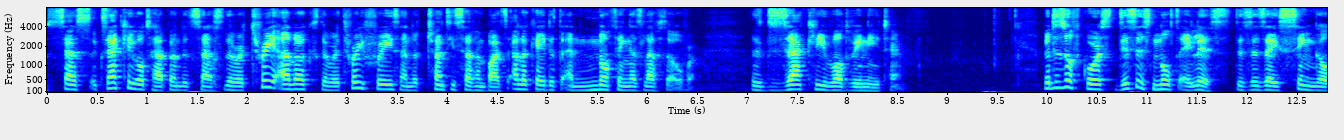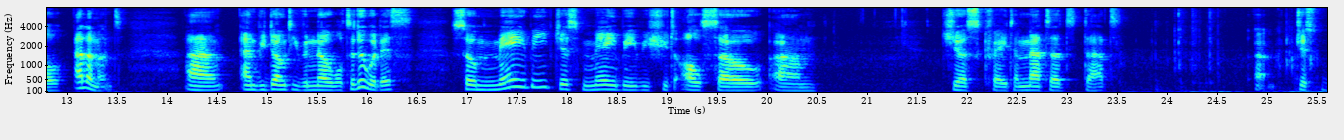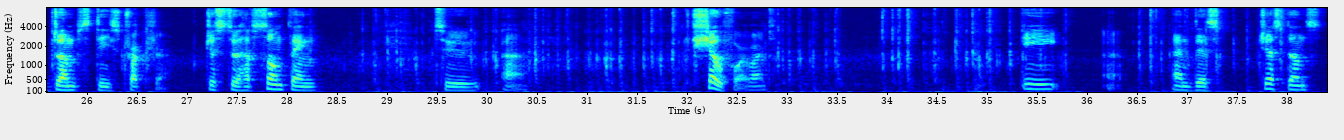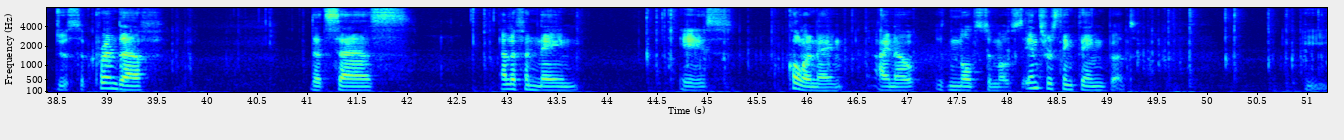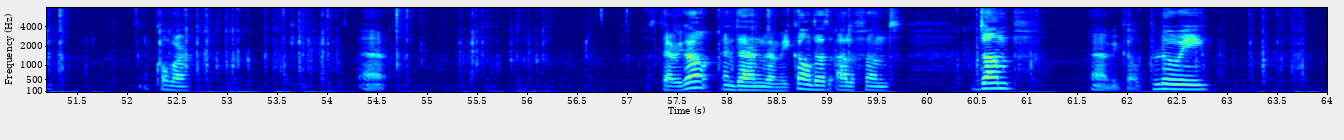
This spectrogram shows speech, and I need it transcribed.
it says exactly what happened. It says there were three allocs, there were three frees, and there 27 bytes allocated, and nothing is left over. That's exactly what we need here. But this, of course, this is not a list. This is a single element. Uh, and we don't even know what to do with this. So maybe, just maybe, we should also um, just create a method that uh, just dumps the structure, just to have something to uh, show for, right? E, uh, and this just does just a printf that says elephant name is color name I know it's not the most interesting thing, but e color. Uh, there we go. And then when we call that elephant dump, uh, we call bluey.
